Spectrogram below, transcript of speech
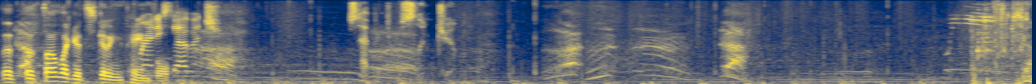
that, that sounds like it's getting painful. Randy painful. Savage. Snap into a slim Jim. No,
